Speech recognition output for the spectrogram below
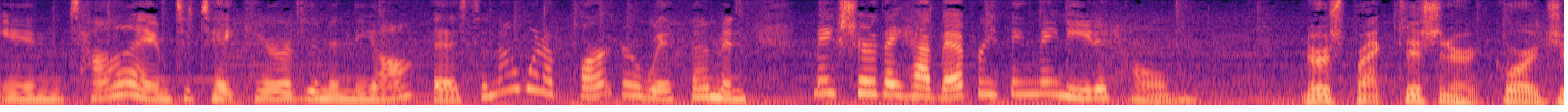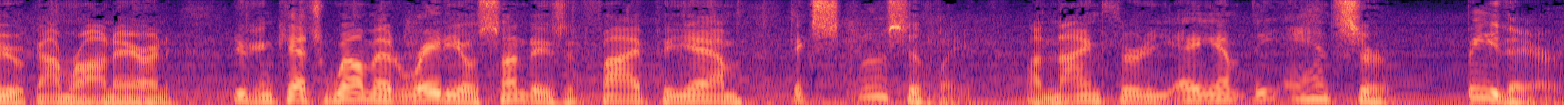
in time to take care of them in the office, and I want to partner with them and make sure they have everything they need at home. Nurse practitioner Cora Juke, I'm Ron Aaron. You can catch WellMed Radio Sundays at 5 p.m. exclusively on 9:30 a.m. The Answer. Be there.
